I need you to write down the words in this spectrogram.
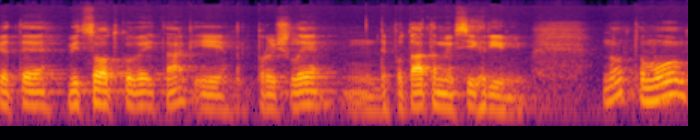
5%, так, і пройшли депутатами всіх рівнів. Ну, тому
